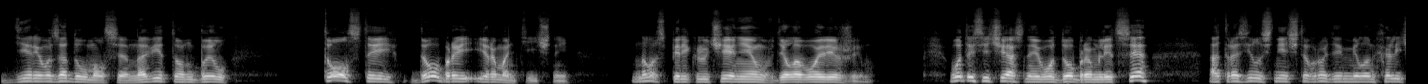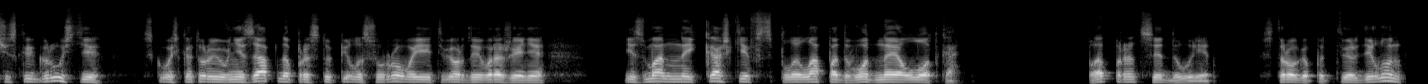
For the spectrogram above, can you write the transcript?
дерево, задумался. На вид он был толстый, добрый и романтичный, но с переключением в деловой режим. Вот и сейчас на его добром лице отразилось нечто вроде меланхолической грусти, сквозь которую внезапно проступило суровое и твердое выражение. Из манной кашки всплыла подводная лодка. «По процедуре», — строго подтвердил он,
